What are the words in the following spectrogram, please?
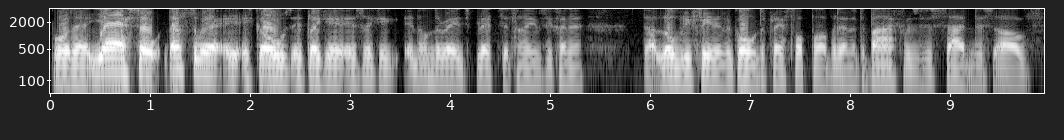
But uh, yeah, so that's the way it, it, goes. It's like a, it's like a, an underage blitz at times. It kind of that lovely feeling of going to play football, but then at the back of it is the sadness of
